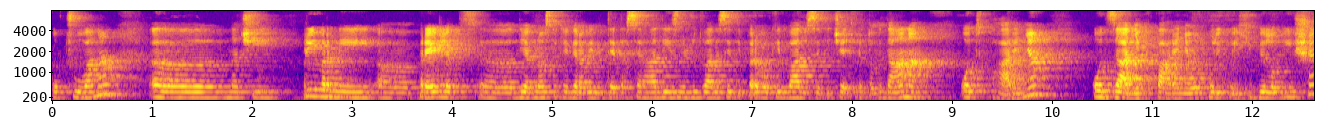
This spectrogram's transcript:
očuvana. Uh, znači, Primarni uh, pregled uh, diagnostike graviditeta se radi između 21. i 24. dana od parenja, od zadnjeg parenja ukoliko ih je bilo više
